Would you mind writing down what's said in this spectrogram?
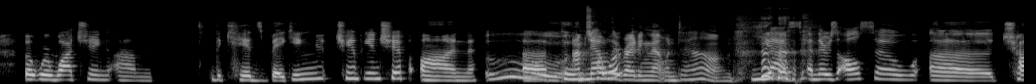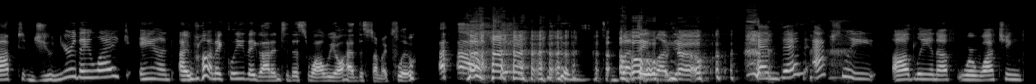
but we're watching um, the kids baking championship on uh, Ooh, uh, Food I'm Network. totally writing that one down. yes, and there's also uh, Chopped Junior they like, and ironically, they got into this while we all had the stomach flu. but oh, they loved no. it. And then, actually, oddly enough, we're watching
